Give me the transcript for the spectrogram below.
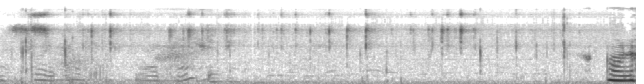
I swear to God, bro. You're camping. Oh no.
